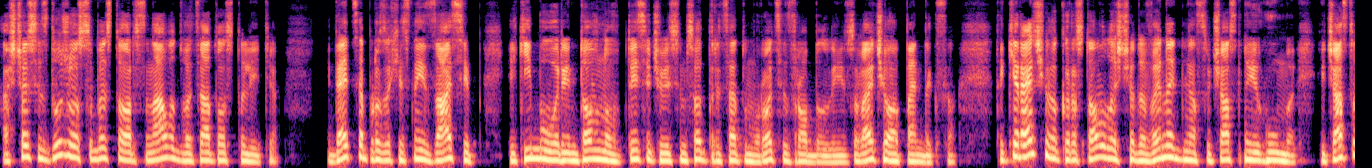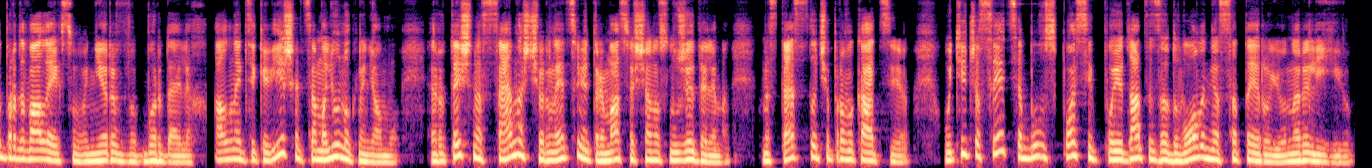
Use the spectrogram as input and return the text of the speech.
а щось із дуже особистого арсеналу ХХ століття. Йдеться про захисний засіб, який був орієнтовно в 1830 році зроблений із овечого апендикса. Такі речі використовували щодо винайдення сучасної гуми і часто продавали як сувеніри в борделях. Але найцікавіше це малюнок на ньому. Еротична сцена з чорницею і трьома священнослужителями, мистецтво чи провокація. У ті часи це був спосіб поєднати задоволення з сатирою на релігію.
